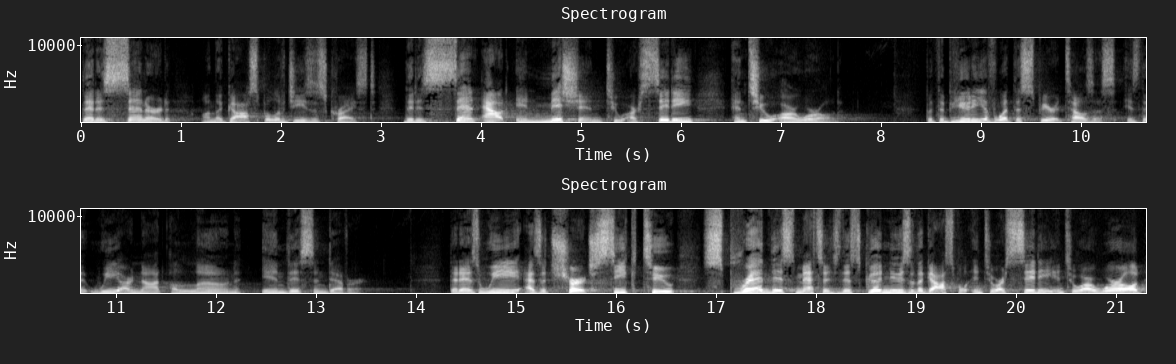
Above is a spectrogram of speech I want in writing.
that is centered on the gospel of Jesus Christ, that is sent out in mission to our city and to our world. But the beauty of what the Spirit tells us is that we are not alone in this endeavor. That as we as a church seek to spread this message, this good news of the gospel into our city, into our world,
